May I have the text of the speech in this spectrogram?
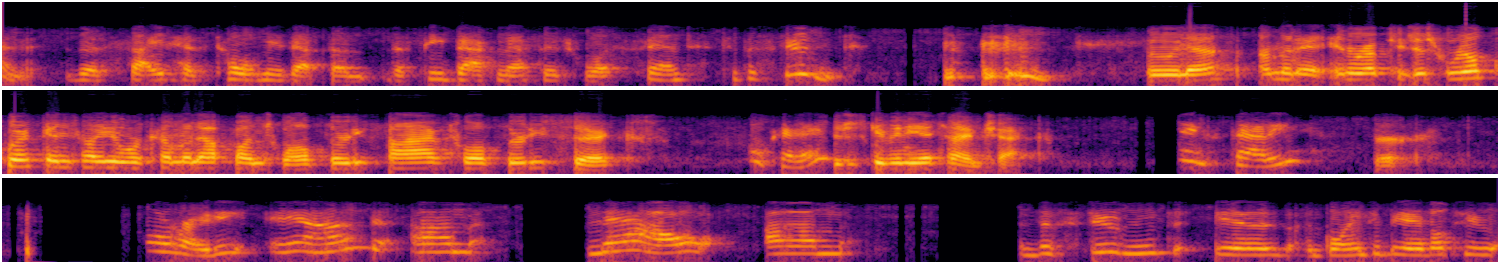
And the site has told me that the, the feedback message was sent to the student. Una, I'm going to interrupt you just real quick and tell you we're coming up on 1235, 1236. Okay. just giving you a time check. Thanks, Patty. Sure. Alrighty, and um, now um, the student is going to be able to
